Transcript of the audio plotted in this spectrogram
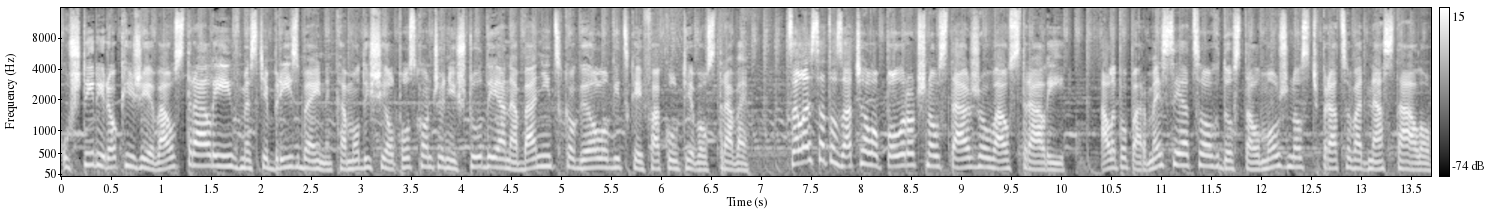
Už 4 roky žije v Austrálii, v meste Brisbane, kam odišiel po skončení štúdia na Banícko-geologickej fakulte v Ostrave. Celé sa to začalo polročnou stážou v Austrálii ale po pár mesiacoch dostal možnosť pracovať na stálo.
